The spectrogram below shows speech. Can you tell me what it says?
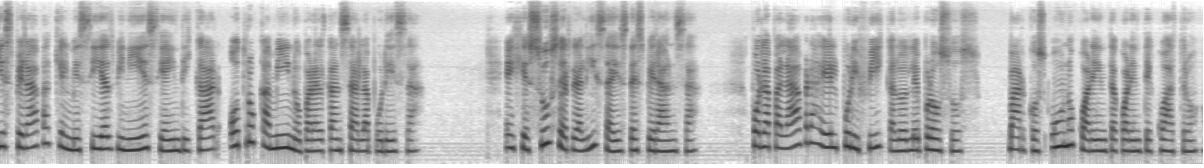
y esperaba que el Mesías viniese a indicar otro camino para alcanzar la pureza. En Jesús se realiza esta esperanza. Por la palabra Él purifica a los leprosos. Marcos 1, 40, 44.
